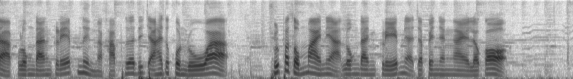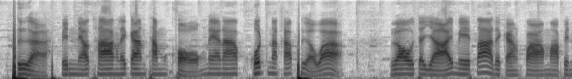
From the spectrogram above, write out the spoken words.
จากลงดันเกรฟ1นะครับเพื่อที่จะให้ทุกคนรู้ว่าชุดผสมใหม่เนี่ยลงดันเกรฟเนี่ยจะเป็นยังไงแล้วก็เผื่อเป็นแนวทางในการทำของในอนาคตนะครับเผื่อว่า เราจะย้ายเมตาในการฟาร์มมาเป็น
